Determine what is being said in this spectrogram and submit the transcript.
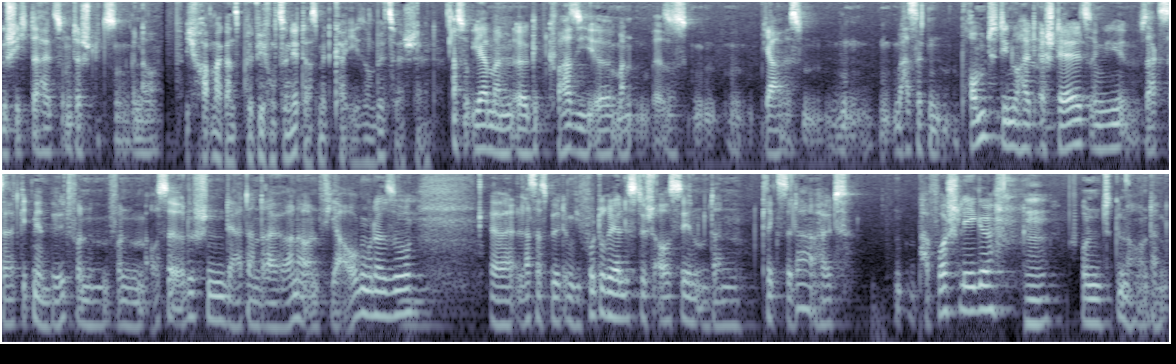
Geschichte halt zu unterstützen, genau. Ich frage mal ganz blöd, wie funktioniert das mit KI, so ein Bild zu erstellen? Achso, ja, man äh, gibt quasi, äh, man, also es, ja, es, du hast halt einen Prompt, den du halt erstellst, irgendwie sagst du halt, gib mir ein Bild von einem, von einem Außerirdischen, der hat dann drei Hörner und vier Augen oder so. Mhm. Äh, lass das Bild irgendwie fotorealistisch aussehen und dann kriegst du da halt ein paar Vorschläge. Mhm. Und genau, und dann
